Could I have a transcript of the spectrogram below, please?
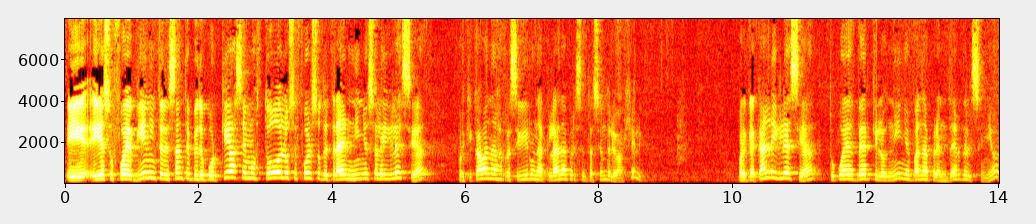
Y, eso fue bien interesante, pero ¿por qué hacemos todos los esfuerzos de traer niños a la iglesia? Porque acá van a recibir una clara presentación del Evangelio. Porque acá en la iglesia tú puedes ver que los niños van a aprender del Señor.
